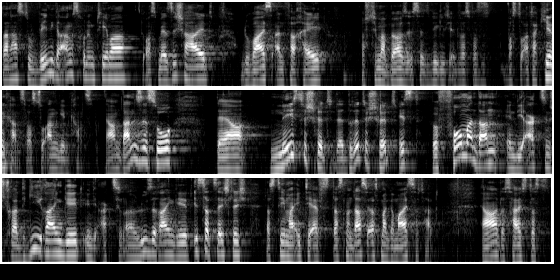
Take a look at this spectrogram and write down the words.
dann hast du weniger Angst vor dem Thema, du hast mehr Sicherheit und du weißt einfach, hey, das Thema Börse ist jetzt wirklich etwas, was, was du attackieren kannst, was du angehen kannst. Ja, und dann ist es so, der nächste Schritt, der dritte Schritt ist, bevor man dann in die Aktienstrategie reingeht, in die Aktienanalyse reingeht, ist tatsächlich das Thema ETFs, dass man das erstmal gemeistert hat. Ja, das heißt, dass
